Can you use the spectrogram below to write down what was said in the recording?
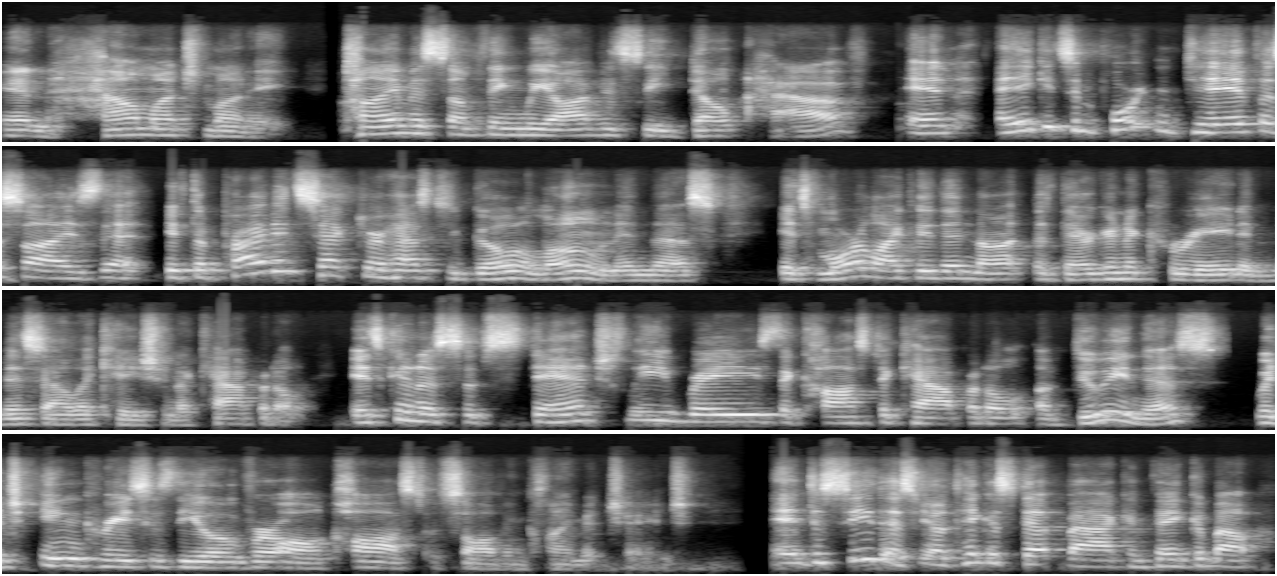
and how much money. Time is something we obviously don't have. And I think it's important to emphasize that if the private sector has to go alone in this, it's more likely than not that they're going to create a misallocation of capital. It's going to substantially raise the cost of capital of doing this, which increases the overall cost of solving climate change. And to see this, you know, take a step back and think about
